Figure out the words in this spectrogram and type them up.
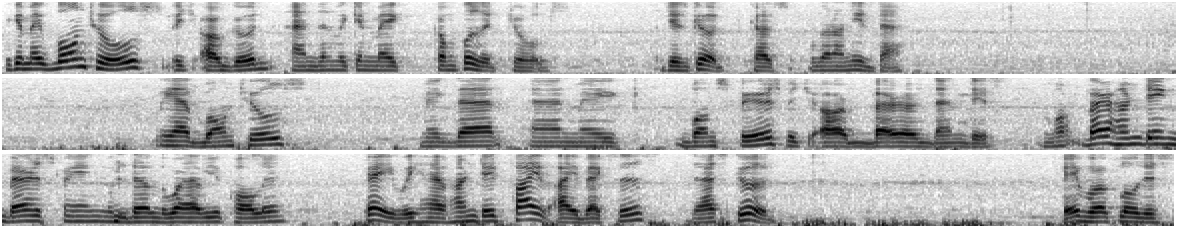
We can make bone tools, which are good, and then we can make composite tools, which is good because we're gonna need that. We have bone tools, make that, and make bone spears, which are better than this. More, bear hunting, bear string, whatever you call it. Okay, we have hunted five ibexes. That's good. Okay, workload is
